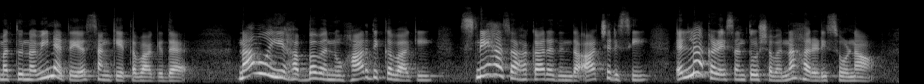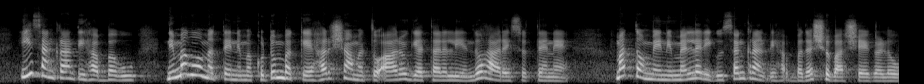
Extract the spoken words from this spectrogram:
ಮತ್ತು ನವೀನತೆಯ ಸಂಕೇತವಾಗಿದೆ. ನಾವು ಈ ಹಬ್ಬವನ್ನು ಹಾರ್ದಿಕವಾಗಿ ಸ್ನೇಹ ಸಹಕಾರದಿಂದ ಆಚರಿಸಿ ಎಲ್ಲ ಕಡೆ ಸಂತೋಷವನ್ನು ಹರಡಿಸೋಣ. ಈ ಸಂಕ್ರಾಂತಿ ಹಬ್ಬವು ನಿಮಗೂ ಮತ್ತು ನಿಮ್ಮ ಕುಟುಂಬಕ್ಕೆ ಹರ್ಷ ಮತ್ತು ಆರೋಗ್ಯ ತರಲಿ ಎಂದು ಹಾರೈಸುತ್ತೇನೆ. ಮತ್ತೊಮ್ಮೆ ನಿಮ್ಮೆಲ್ಲರಿಗೂ ಸಂಕ್ರಾಂತಿ ಹಬ್ಬದ ಶುಭಾಶಯಗಳು.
